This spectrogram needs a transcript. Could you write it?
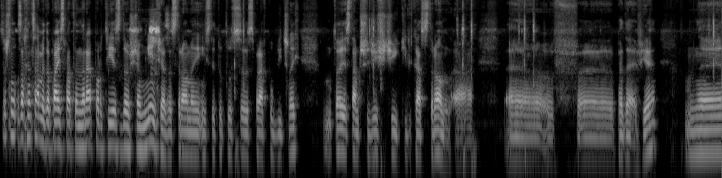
zresztą zachęcamy do Państwa, ten raport jest do ściągnięcia ze strony Instytutu Spraw Publicznych to jest tam trzydzieści kilka stron e, w PDF-ie. E,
